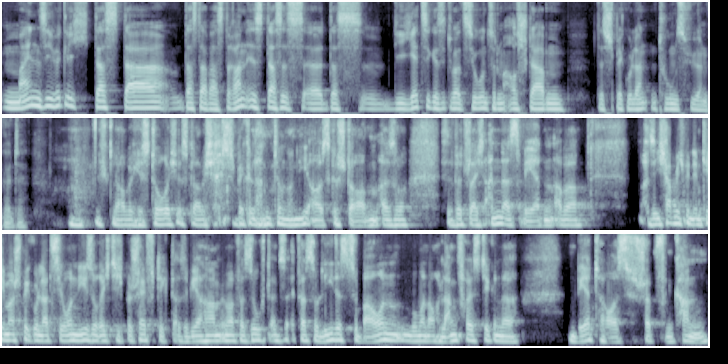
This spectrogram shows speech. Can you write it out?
Meinen Sie wirklich, dass da, dass da was dran ist, dass es, äh, dass die jetzige Situation zu einem Aussterben des Spekulantentums führen könnte? Ich glaube, historisch ist, glaube ich, Spekulantentum noch nie ausgestorben. Also es wird vielleicht anders werden, aber also ich habe mich mit dem Thema Spekulation nie so richtig beschäftigt. Also wir haben immer versucht, also etwas Solides zu bauen, wo man auch langfristig eine, einen Wert daraus schöpfen kann.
